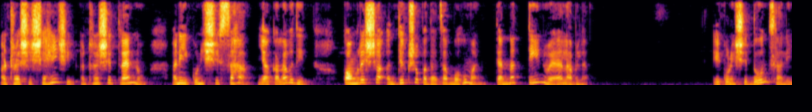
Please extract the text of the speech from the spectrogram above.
अठराशे शहाऐंशी अठराशे त्र्याण्णव आणि एकोणीसशे सहा या कालावधीत काँग्रेसच्या अध्यक्षपदाचा बहुमान त्यांना तीन वेळा लाभला. एकोणीसशे दोन साली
